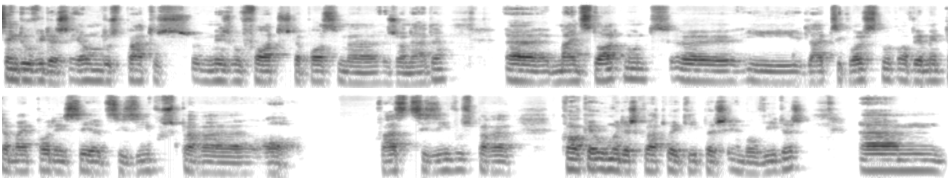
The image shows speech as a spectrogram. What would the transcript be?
Sem dúvidas, é um dos pratos mesmo fortes da próxima jornada. Uh, Mainz-Dortmund uh, e Leipzig-Wolfsburg, obviamente, também podem ser decisivos para, ou quase decisivos para qualquer uma das quatro equipas envolvidas. Um,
